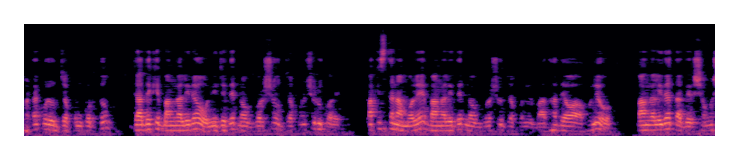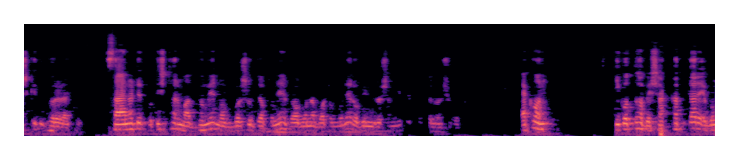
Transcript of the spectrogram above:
ঘটা করে উদযাপন করত, যা দেখে বাঙালিরাও নিজেদের নববর্ষ উদযাপন শুরু করে। পাকিস্তান আমলে বাঙালিদের নববর্ষ উদযাপনের বাধা দেওয়া হলেও বাঙালিরা তাদের সংস্কৃতি ধরে রাখে। ছায়ানটের প্রতিষ্ঠার মাধ্যমে নববর্ষ উদযাপনে রমনা বটমূলে রবীন্দ্রসঙ্গীতের প্রচলন শুরু এখন কি করতে হবে? সাক্ষাৎকার এবং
